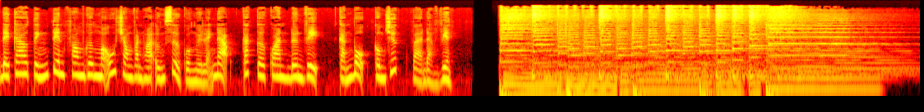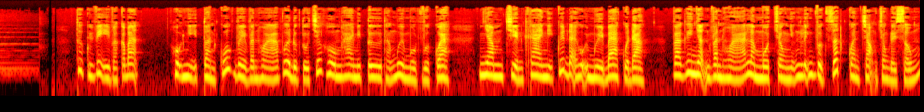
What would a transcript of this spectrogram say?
đề cao tính tiên phong gương mẫu trong văn hóa ứng xử của người lãnh đạo, các cơ quan, đơn vị, cán bộ, công chức và đảng viên. Thưa quý vị và các bạn, Hội nghị toàn quốc về văn hóa vừa được tổ chức hôm 24 tháng 11 vừa qua nhằm triển khai nghị quyết đại hội 13 của Đảng và ghi nhận văn hóa là một trong những lĩnh vực rất quan trọng trong đời sống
